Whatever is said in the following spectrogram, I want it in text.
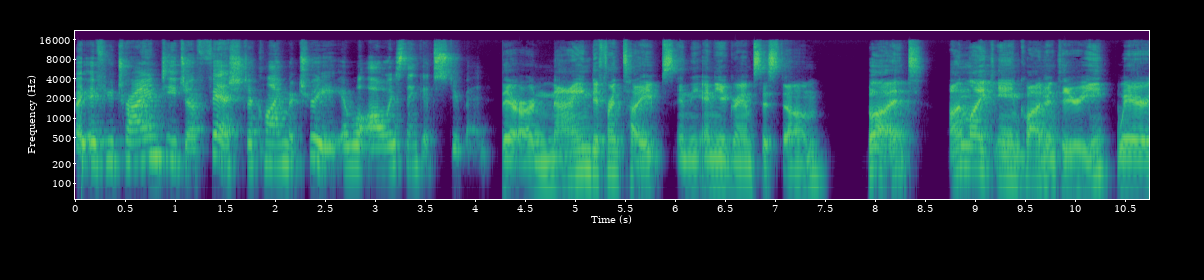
But if you try and teach a fish to climb a tree, it will always think it's stupid. There are nine different types in the Enneagram system, but unlike in quadrant theory, where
